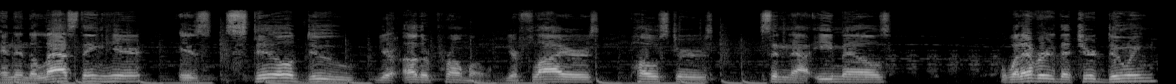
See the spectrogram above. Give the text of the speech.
And then the last thing here is still do your other promo, your flyers, posters, sending out emails, whatever that you're doing.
